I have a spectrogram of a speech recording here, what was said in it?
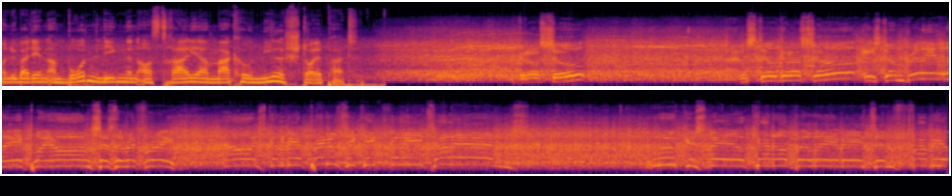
und über den am Boden liegenden Australier Marco Neal stolpert. Grosso. And still Grosso. He's done brilliantly. Play on, says the referee. Lucas Neal cannot believe it, and Fabio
